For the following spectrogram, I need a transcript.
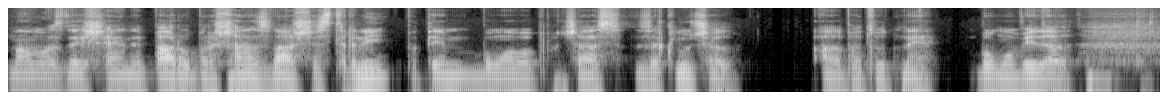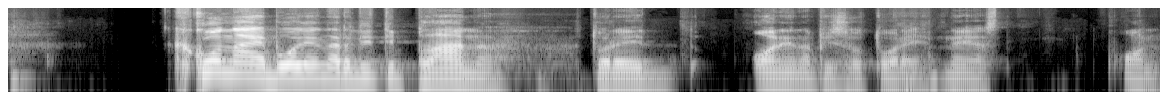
imamo zdaj še ene par vprašanj z vaše strani, potem bomo pa počasi zaključili, ali pa tudi ne, bomo videli. Kako najbolje narediti plan? Torej, on je napisal, torej, ne jaz. On.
